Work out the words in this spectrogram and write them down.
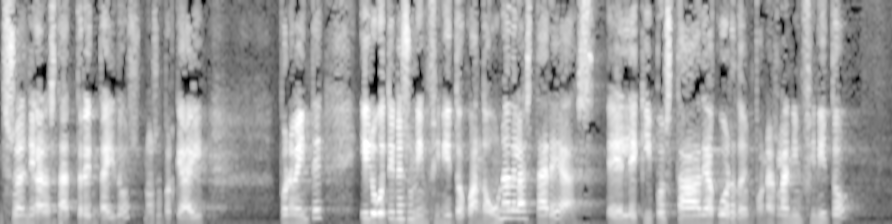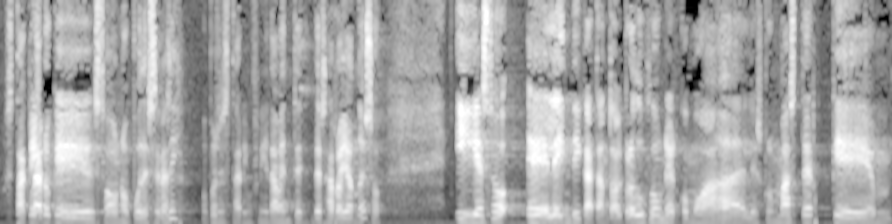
suelen llegar hasta 32, no sé por qué hay pone 20. Y luego tienes un infinito. Cuando una de las tareas el equipo está de acuerdo en ponerla en infinito, está claro que eso no puede ser así. No puedes estar infinitamente desarrollando eso. Y eso eh, le indica tanto al Product Owner como al Scrum Master que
